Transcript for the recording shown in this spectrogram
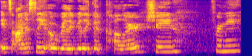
it's honestly a really, really good color shade for me.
